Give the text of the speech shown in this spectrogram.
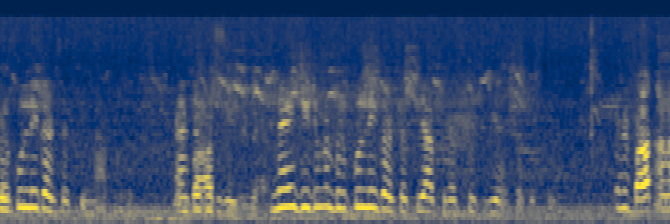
बिल्कुल नहीं कर सकती मैं ऐसा कुछ भी। नहीं जीजू मैं बिल्कुल नहीं कर सकती आपके साथ कुछ भी ऐसा कुछ भी। बात तो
